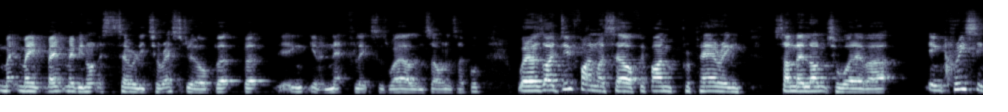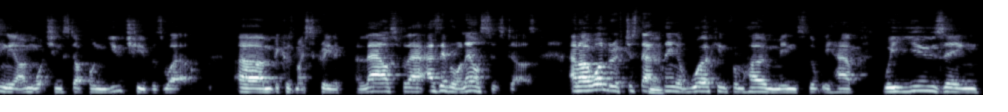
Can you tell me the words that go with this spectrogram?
maybe not necessarily terrestrial, but but you know Netflix as well, and so on and so forth. Whereas I do find myself, if I'm preparing Sunday lunch or whatever, increasingly I'm watching stuff on YouTube as well um, because my screen allows for that, as everyone else's does. And I wonder if just that mm. thing of working from home means that we have we're using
